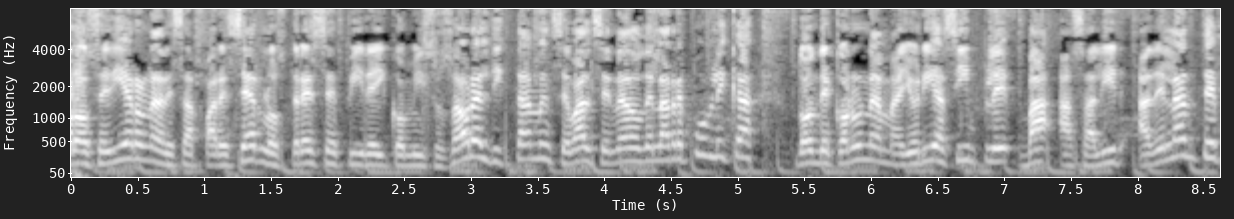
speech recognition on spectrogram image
procedieron a desaparecer los 13 fideicomisos. Ahora el dictamen se va al Senado de la República, donde con una mayoría simple va a salir adelante.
